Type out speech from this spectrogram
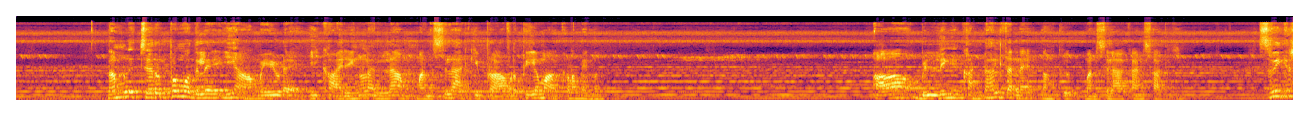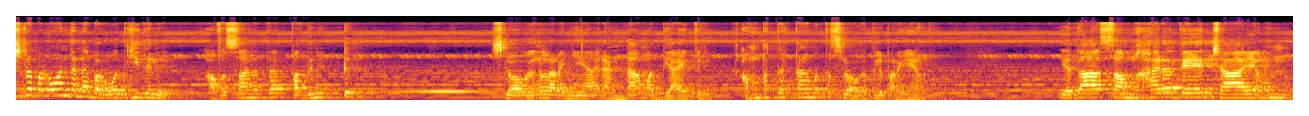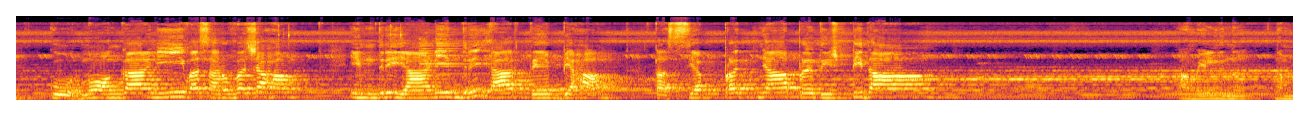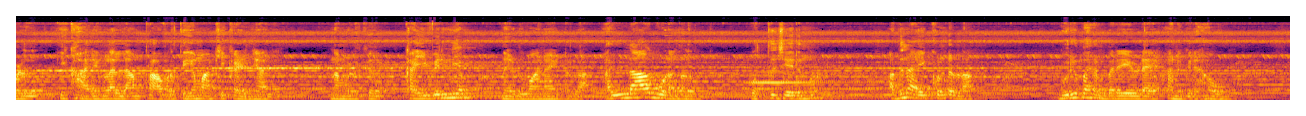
നമ്മൾ ചെറുപ്പം മുതലേ ഈ അമ്മയുടെ ഈ കാര്യങ്ങളെല്ലാം മനസ്സിലാക്കി പ്രാവർത്തികമാക്കണമെന്ന് ആ ബിൽഡിംഗ് കണ്ടാൽ തന്നെ നമുക്ക് മനസ്സിലാക്കാൻ സാധിക്കും. ശ്രീകൃഷ്ണ ഭഗവാൻ തന്നെ ഭഗവത്ഗീതയിൽ അവസാനത്തെ പതിനെട്ട് ശ്ലോകങ്ങൾ അടങ്ങിയ രണ്ടാം അധ്യായത്തിൽ അമ്പത്തെട്ടാമത്തെ ശ്ലോകത്തിൽ പറയാണ് യഥാ സംഹരതേ ചായം കൂർമോങ്കാനീവ സർവശഃ ഇന്ദ്രിയാണീന്ദ്രിയാർത്ഥേഭ്യ തസ്യ പ്രജ്ഞാ പ്രതിഷ്ഠിത. അമ്മയിൽ നിന്ന് നമ്മൾ ഈ കാര്യങ്ങളെല്ലാം പ്രാവർത്തികമാക്കി കഴിഞ്ഞാൽ നമ്മൾക്ക് കൈവല്യം നേടുവാനായിട്ടുള്ള എല്ലാ ഗുണങ്ങളും ഒത്തുചേരുന്നു. അതിനായിക്കൊണ്ടുള്ള ഗുരുപരമ്പരയുടെ അനുഗ്രഹവും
